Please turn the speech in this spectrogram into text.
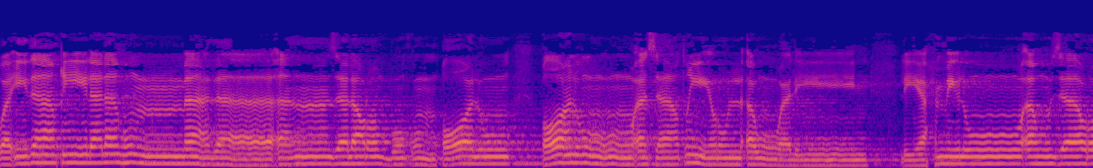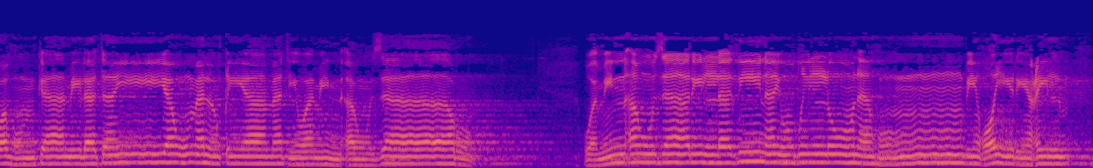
وَإِذَا قِيلَ لَهُم مَّاذَا أَنزَلَ رَبُّكُمْ قَالُوا قَالُوا أَسَاطِيرُ الْأَوَّلِينَ لِيَحْمِلُوا أَوْزَارَهُمْ كَامِلَةً يَوْمَ الْقِيَامَةِ وَمِنْ أَوْزَارِ ومن أوزار الذين يضلونهم بغير علم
